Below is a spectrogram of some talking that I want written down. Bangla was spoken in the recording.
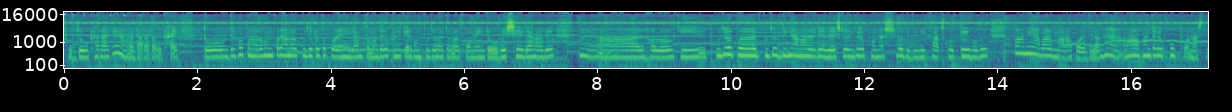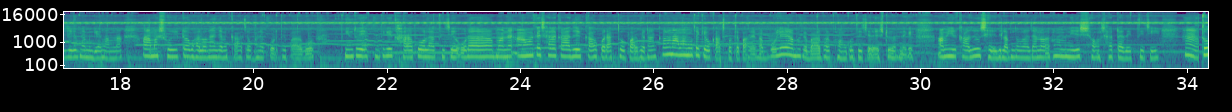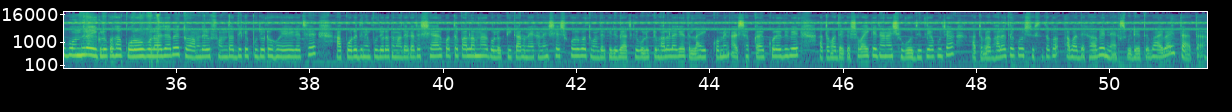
সূর্য উঠার আগে আমরা ডালাটা উঠাই। তো দেখো কোনো রকম করে আমরা পুজোটা তো করে নিলাম। তোমাদের ওখানে কীরকম পুজো হয় তোমরা কমেন্টে অবশ্যই জানাবে। আর হলো কি, পুজোর পুজোর দিনে আমার রেস্টুরেন্ট থেকে ফোন আসছিল যে, দিদি, কাজ করতেই হবে। তো আমি আবার মানা করে দিলাম। হ্যাঁ আমার ওখান থেকে খুব ফোন আসতেছে, কিন্তু আমি গেলাম না। আর আমার শরীরটাও ভালো নয় যে, আমি কাজ ওখানে করতে পারব। কিন্তু একদিকে খারাপও লাগতেছে ওরা মানে আমাকে ছাড়া কাজে কাউকে রাখতেও পারবে না। কারণ আমার মতো কেউ কাজ করতে পারে না। বলে আমাকে বারবার ফোন করতেছে রেস্টুরেন্ট থেকে। আমি এর কাজও ছেড়ে দিলাম, তোমরা জানো। এখন আমি নিজের সংসারটা দেখতেছি। হ্যাঁ তো বন্ধুরা, এগুলো কথা পরেও বলা যাবে। তো আমাদের সন্ধ্যার দিকে পুজোটা হয়ে গেছে। আর পরের দিনে পুজোটা তোমাদের কাছে শেয়ার করতে পারলাম না। বলে একটি কারণে এখানে শেষ করব। তোমাদেরকে যদি আজকে বলে একটু ভালো লাগে, তো লাইক কমেন্ট আর সাবস্ক্রাইব করে দিবে। আর তোমাদেরকে সবাইকে জানাই শুভ জিতিয়া পূজা। আর তোমরা ভালো থেকো, সুস্থ থেকো। আবার দেখা হবে নেক্সট ভিডিওতে বাই বাই હતા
